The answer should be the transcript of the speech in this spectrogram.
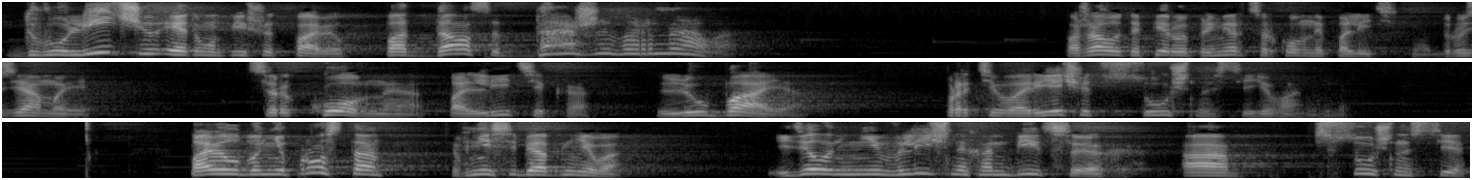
Двуличию этому, пишет Павел, поддался даже Варнава. Пожалуй, это первый пример церковной политики. Друзья мои, церковная политика, любая, противоречит сущности Евангелия. Павел был не просто вне себя от гнева. И дело не в личных амбициях, а в сущности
